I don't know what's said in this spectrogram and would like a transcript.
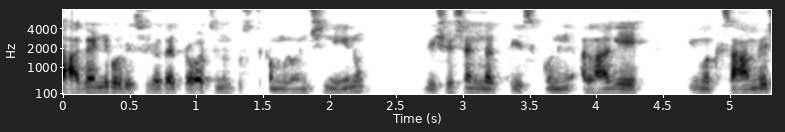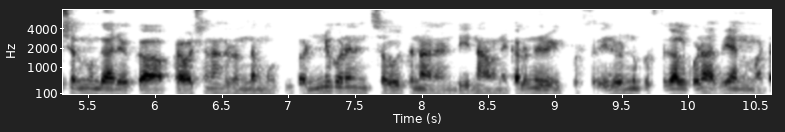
చాగండి కోటేశ్వర గారి ప్రవచన పుస్తకంలోంచి నేను విశేషంగా తీసుకుని అలాగే ఈ యొక్క సాంబే శర్మ గారి యొక్క ప్రవచన గ్రంథము ఇవన్నీ కూడా నేను చదువుతున్నానండి. నా వెనకాల ఈ పుస్తకం ఈ రెండు పుస్తకాలు కూడా అవే అన్నమాట.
